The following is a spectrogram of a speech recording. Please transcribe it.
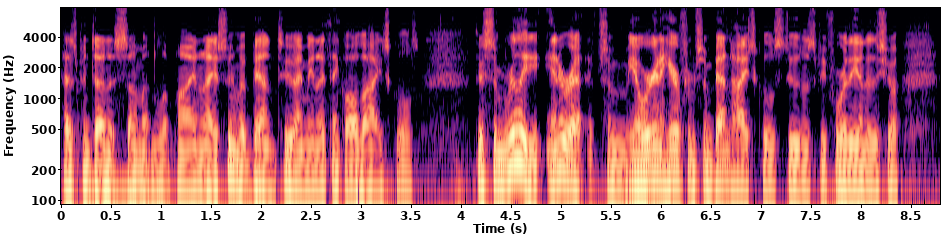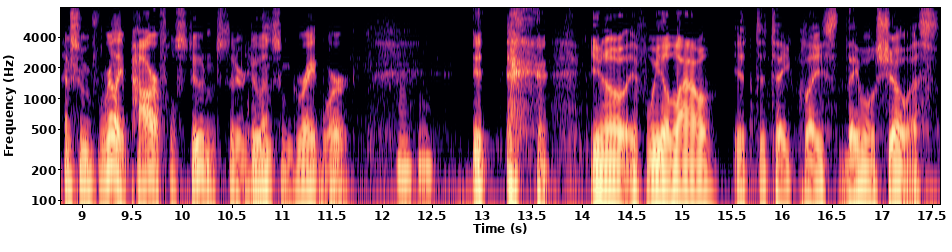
has been done at Summit and Lapine, and I assume at Bend too. I mean, I think all the high schools. There's some really interesting. Some you know, we're going to hear from some Bend High School students before the end of the show, and some really powerful students that are doing some great work. Mm-hmm. It, you know, if we allow it to take place, they will show us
